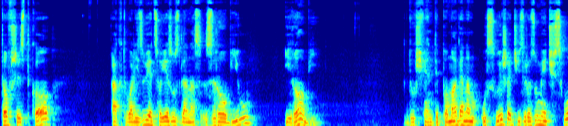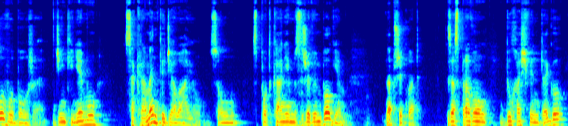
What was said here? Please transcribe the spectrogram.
To wszystko aktualizuje, co Jezus dla nas zrobił i robi. Duch Święty pomaga nam usłyszeć i zrozumieć Słowo Boże. Dzięki niemu sakramenty działają, są spotkaniem z żywym Bogiem. Na przykład za sprawą Ducha Świętego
